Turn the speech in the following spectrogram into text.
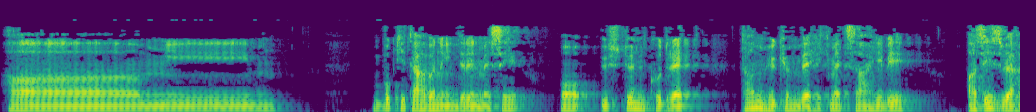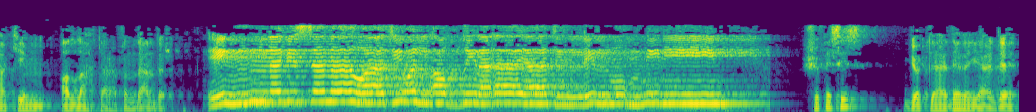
Hamim. Bu kitabın indirilmesi, o üstün kudret, tam hüküm ve hikmet sahibi, aziz ve hakim Allah tarafındandır. İnne fis semavati vel ardı laayatin lil mu'minin Şüphesiz göklerde ve yerde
